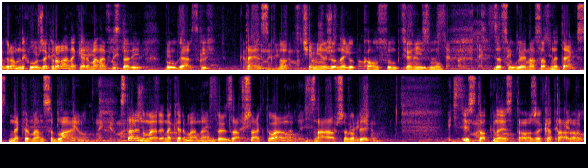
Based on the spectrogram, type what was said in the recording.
ogromnych łóżek. Rola Neckermana w historii bułgarskich tęsknot, ciemiężonego konsumpcjonizmu zasługuje na osobny tekst. Neckerman Sublime. Stare numery Neckermana były zawsze aktualne, zawsze w obiegu. Istotne jest to, że katalog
